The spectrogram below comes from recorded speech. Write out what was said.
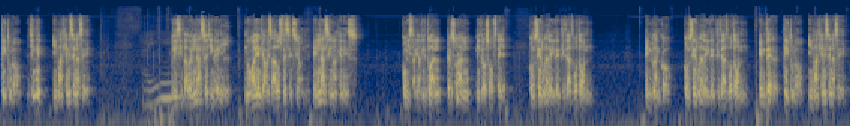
Título. Gmail. Imágenes enlace. Ahí. Visitado enlace Gmail. No hay encabezados de sección. Enlace imágenes. Comisaría virtual. Personal. Microsoft. Conserva la identidad botón. En blanco. Conserva la identidad botón. Enter. Título. Imágenes enlace.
